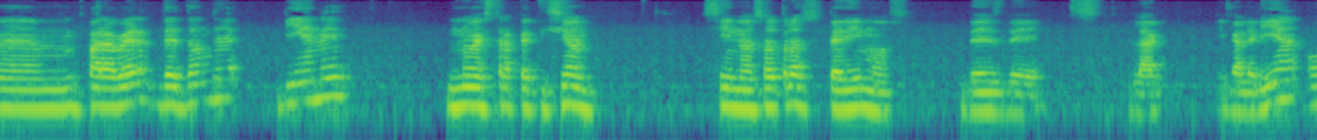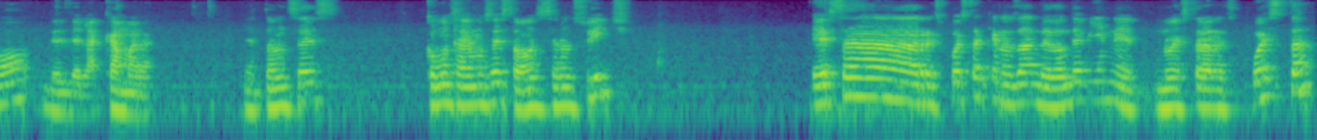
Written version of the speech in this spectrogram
Em, para ver de dónde viene nuestra petición. Si nosotros pedimos desde la galería o desde la cámara. Entonces, ¿cómo sabemos esto? Vamos a hacer un switch. Esa respuesta que nos dan, de dónde viene nuestra respuesta,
